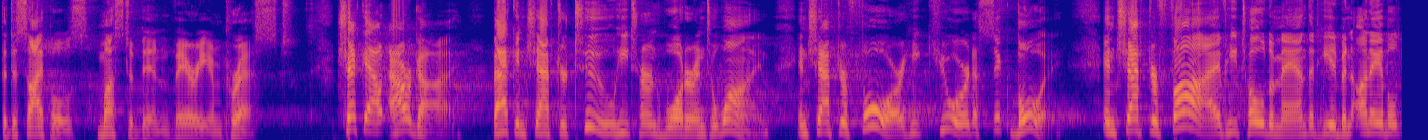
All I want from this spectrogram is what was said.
The disciples must have been very impressed. Check out our guy. Back in chapter 2, he turned water into wine. In chapter 4, he cured a sick boy. In chapter 5, he told a man that he had been unable,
